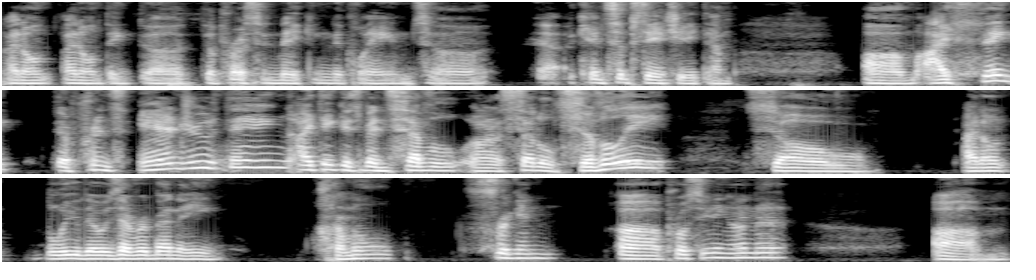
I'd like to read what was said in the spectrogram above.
I don't I don't think the the person making the claims uh, can substantiate them. Um, I think the Prince Andrew thing I think has been uh, settled civilly, so I don't believe there was ever been a criminal friggin' uh, proceeding on that. Um,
